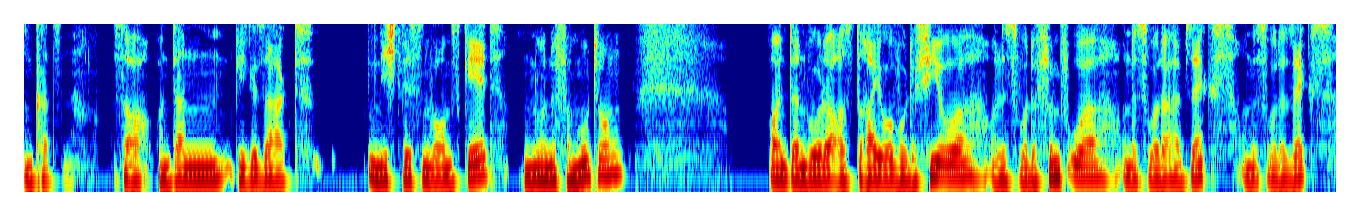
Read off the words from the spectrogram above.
und Katzen. So, und dann, wie gesagt, nicht wissen, worum es geht, nur eine Vermutung. Und dann wurde aus drei Uhr wurde vier Uhr und es wurde fünf Uhr und es wurde halb sechs und es wurde sechs.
